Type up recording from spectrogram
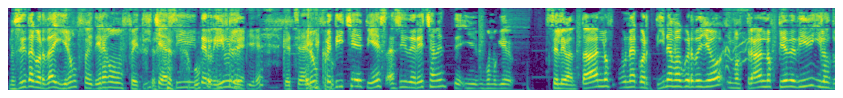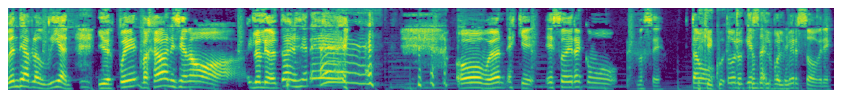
no sé si te acordás, y era un fe- era como un fetiche así Un fetiche de terrible. Era un fetiche de pies así derechamente y como que se levantaban los, una cortina, me acuerdo yo, y mostraban los pies de Didi y los duendes aplaudían. Y después bajaban y decían, no, y los levantaban y decían, ¡eh! Oh, weón, es que eso era como, no sé, estamos, Es que cu- todo lo ¿qué que es onda? el volver sobre.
